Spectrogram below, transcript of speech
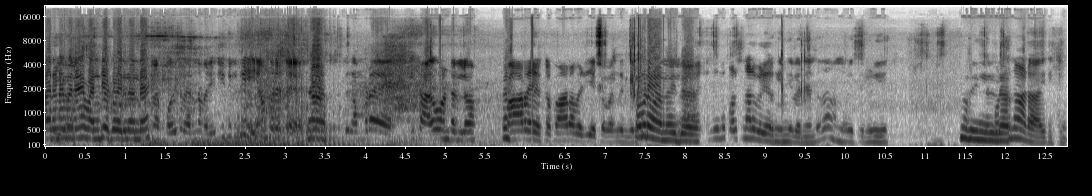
വരണമനെ വണ്ടിയൊക്കെ വരുന്നുണ്ട്? പോയിട്ട് വരുന്ന വഴി. ഇത് ഞാൻ പറയട്ടെ. നമ്മുടെ ഈ കാവ് ഉണ്ടല്ലോ. പാറയൊക്കെ പാറ വഴിയൊക്കെ വന്നിരിക്കുന്നു. ഇത്? ഇതിന് കുറച്ച് നാൾ വഴി ഇറങ്ങി വരുന്നത് നാടായിരിക്കും.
